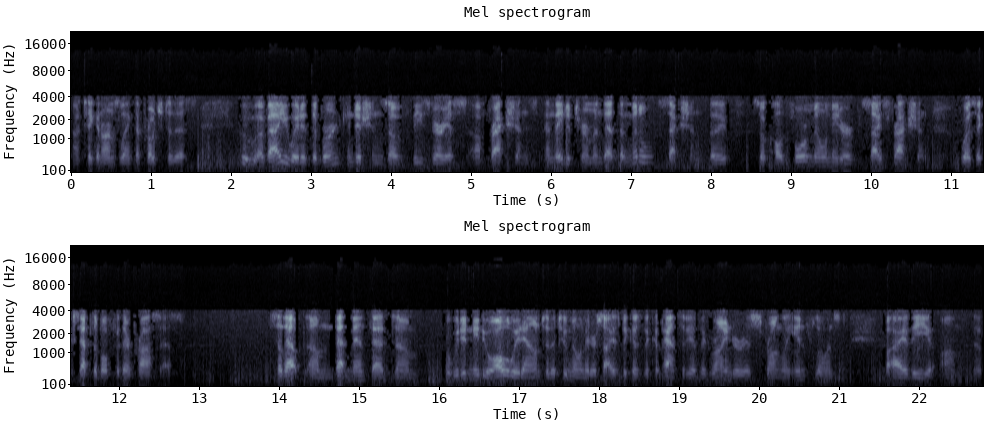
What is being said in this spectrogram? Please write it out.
uh, take an arm's length approach to this, who evaluated the burn conditions of these various uh, fractions, and they determined that the middle section, the so-called 4 millimeter size fraction, was acceptable for their process. So that um, that meant that um, but we didn't need to go all the way down to the two millimeter size because the capacity of the grinder is strongly influenced by the, um, the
